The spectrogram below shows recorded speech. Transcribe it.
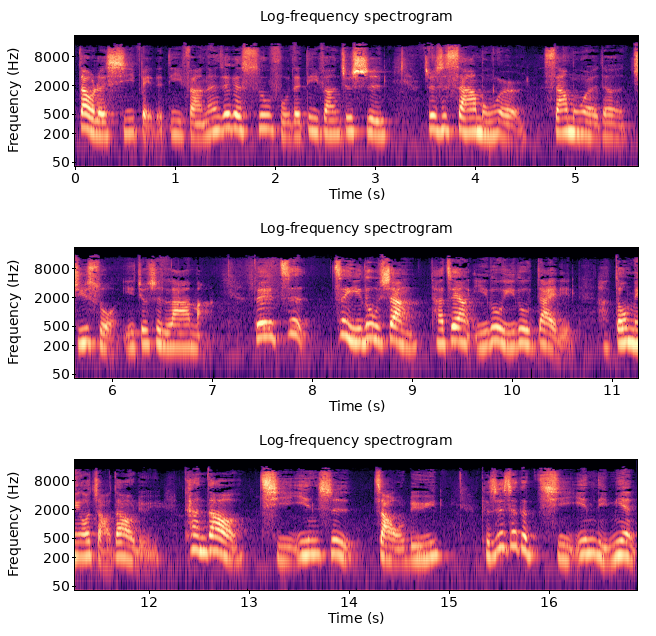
到了西北的地方。那这个苏弗的地方就是就是沙姆尔，沙姆尔的居所，也就是拉玛。对，这这一路上，他这样一路一路带领，都没有找到驴。看到起因是找驴，可是这个起因里面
